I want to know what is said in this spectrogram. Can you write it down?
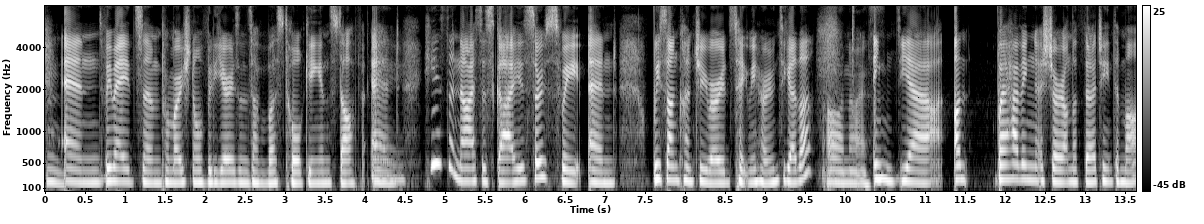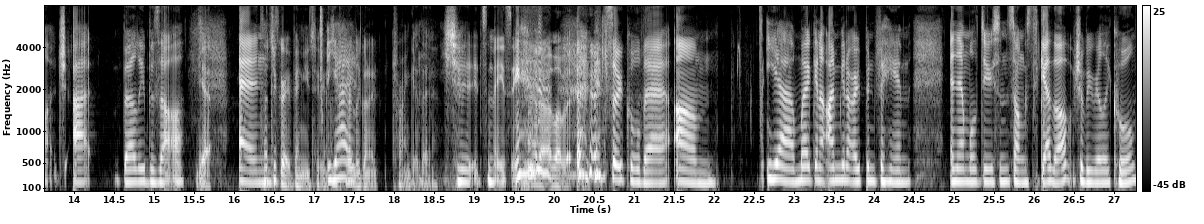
Hmm. and we made some promotional videos and stuff of us talking and stuff. And Yay. he's the nicest guy. He's so sweet. And we sung Country Roads Take Me Home together. Oh, nice. And yeah, on, we're having a show on the 13th of March at Burleigh Bazaar. Yeah. And Such a great venue too. I'm Yeah. totally going to try and get there. you should, it's amazing. I, know, I love it. it's so cool there. Um, yeah, and we're gonna I'm gonna open for him, and then we'll do some songs together, which will be really cool.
